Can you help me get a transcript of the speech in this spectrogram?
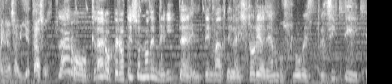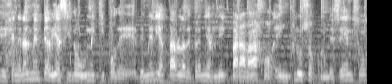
años a billetazos. Claro, claro, pero eso no demerita el tema de la historia de ambos clubes. El City generalmente había sido un equipo de, de media tabla de Premier League para abajo e incluso con descensos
